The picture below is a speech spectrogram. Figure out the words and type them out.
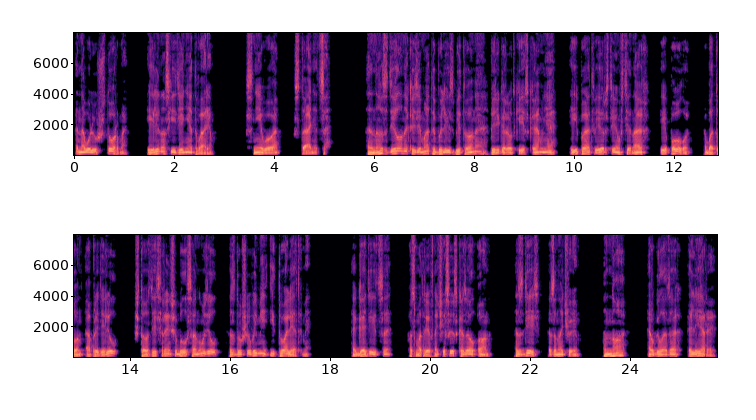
на волю шторма или на съедение тварям. С него станется. Но сделаны казематы были из бетона, перегородки из камня, и по отверстиям в стенах и полу Батон определил, что здесь раньше был санузел с душевыми и туалетами. «Годится», – посмотрев на часы, сказал он. «Здесь заночуем». Но в глазах Леры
